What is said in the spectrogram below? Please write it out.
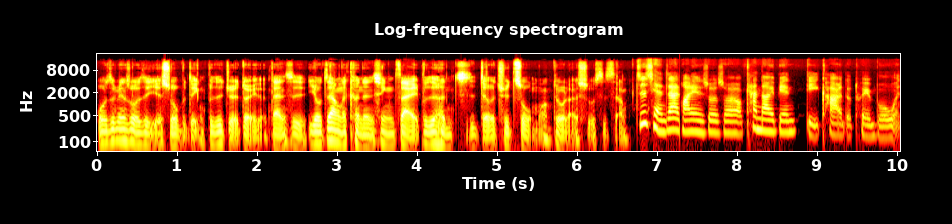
我这边说的是也说不定，不是绝对的，但是有这样的可能性在，不是很值得去做吗？对我来说是这样。之前在华联说的时候，有看到一边底。卡尔的推播文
